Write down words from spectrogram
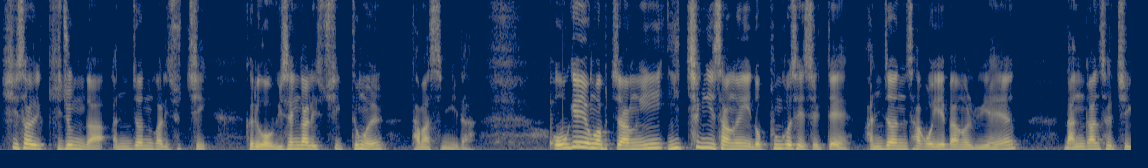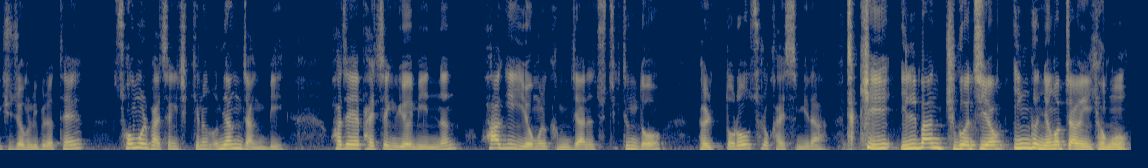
시설 기준과 안전관리 수칙 그리고 위생관리 수칙 등을 담았습니다. 5개 영업장이 2층 이상의 높은 곳에 있을 때 안전사고 예방을 위해 난간 설치 규정을 비롯해 소음을 발생시키는 음향 장비, 화재 발생 위험이 있는 화기 이용을 금지하는 수칙 등도 별도로 수록하였습니다. 특히 일반 주거지역 인근 영업장의 경우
